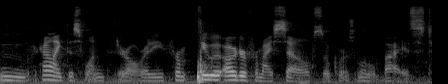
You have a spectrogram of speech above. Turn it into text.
Ooh, I kind of like this one better already. From new order for myself, so of course I'm a little biased.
